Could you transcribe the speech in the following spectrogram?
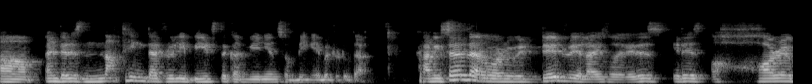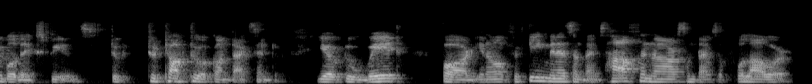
Um, and there is nothing that really beats the convenience of being able to do that. Having said that, what we did realize was it is it is a horrible experience to to talk to a contact center. You have to wait for you know 15 minutes sometimes half an hour sometimes a full hour.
